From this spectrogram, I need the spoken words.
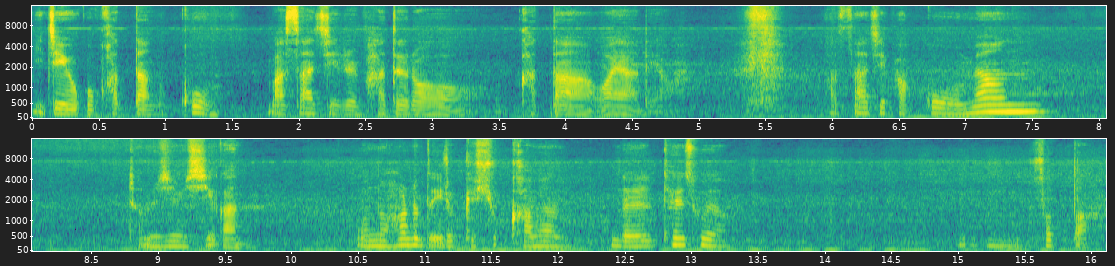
이제 요거 갖다 놓고 마사지를 받으러 갔다 와야 돼요 마사지 받고 오면 점심시간 오늘 하루도 이렇게 슉 가면 내일 퇴소야. 음, 무섭다.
